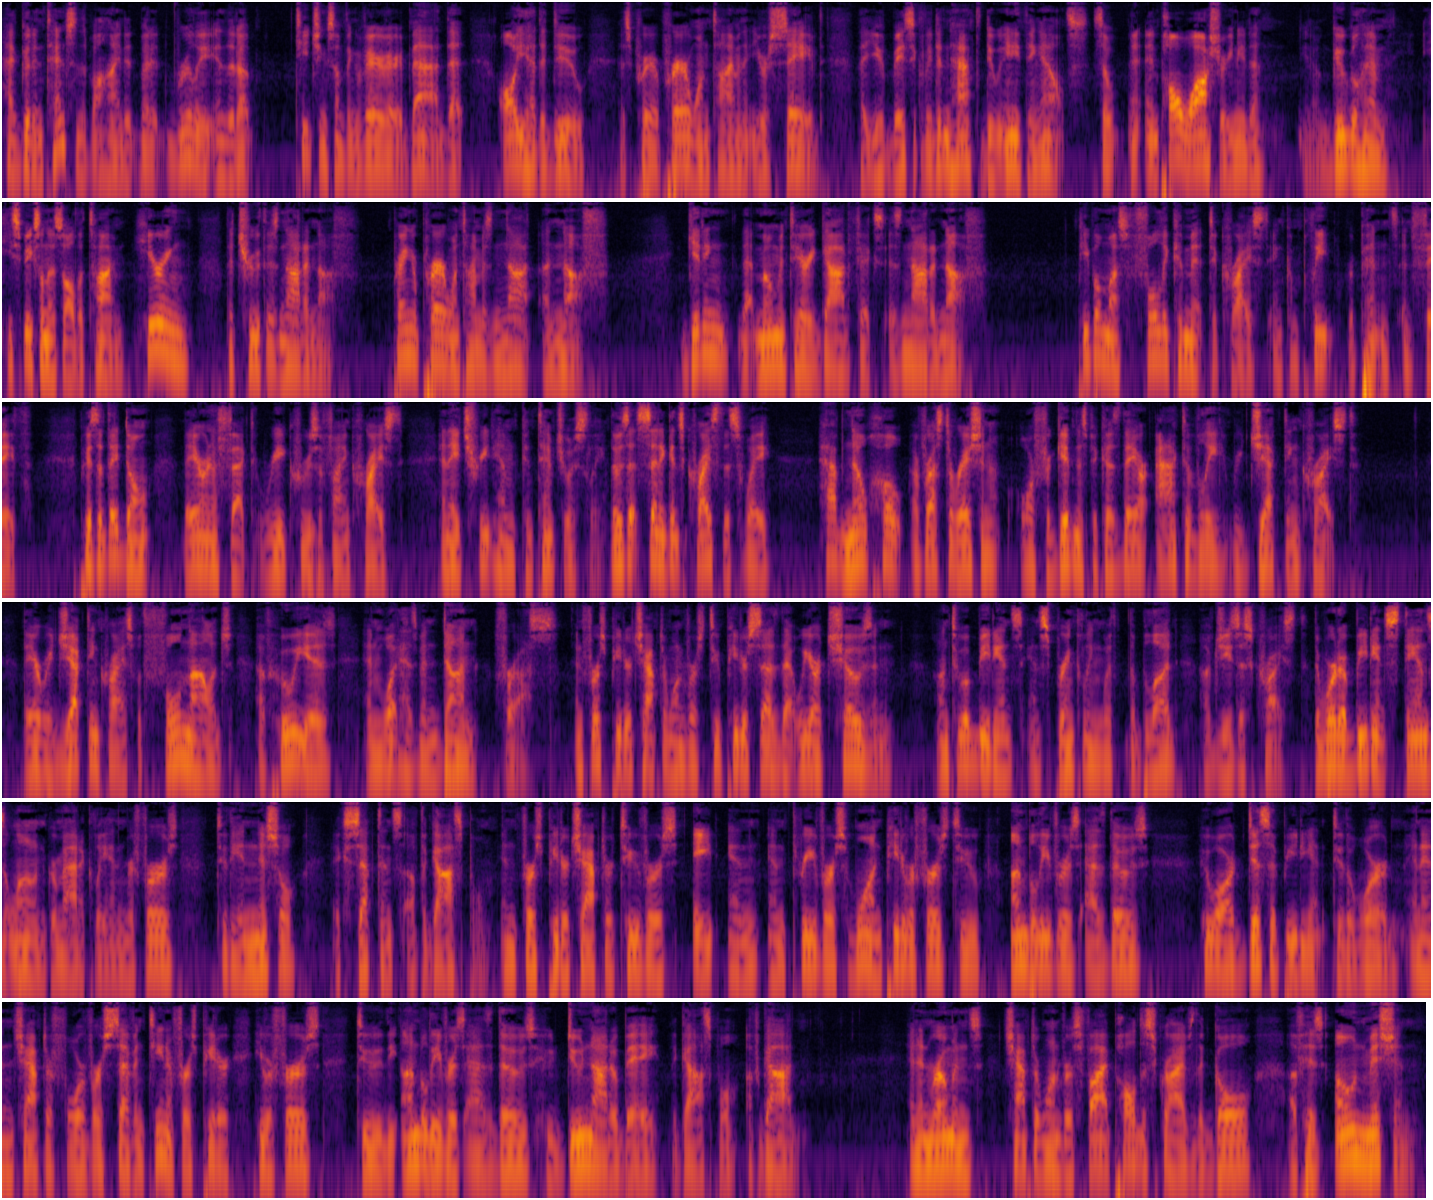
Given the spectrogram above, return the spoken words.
had good intentions behind it, but it really ended up teaching something very, very bad that all you had to do is pray a prayer one time and that you were saved, that you basically didn't have to do anything else. So, and, and Paul Washer, you need to, you know, Google him. He speaks on this all the time. Hearing the truth is not enough. Praying a prayer one time is not enough getting that momentary God fix is not enough. People must fully commit to Christ in complete repentance and faith, because if they don't, they are in effect re crucifying Christ and they treat him contemptuously. Those that sin against Christ this way have no hope of restoration or forgiveness because they are actively rejecting Christ. They are rejecting Christ with full knowledge of who he is and what has been done for us. In 1 Peter chapter 1 verse 2, Peter says that we are chosen unto obedience and sprinkling with the blood of Jesus Christ. The word obedience stands alone grammatically and refers to the initial acceptance of the gospel. In 1 Peter chapter 2 verse 8 and, and 3 verse 1, Peter refers to unbelievers as those who are disobedient to the word. And in chapter 4 verse 17 of 1 Peter, he refers to the unbelievers as those who do not obey the gospel of God. And in Romans chapter 1 verse 5, Paul describes the goal of his own mission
